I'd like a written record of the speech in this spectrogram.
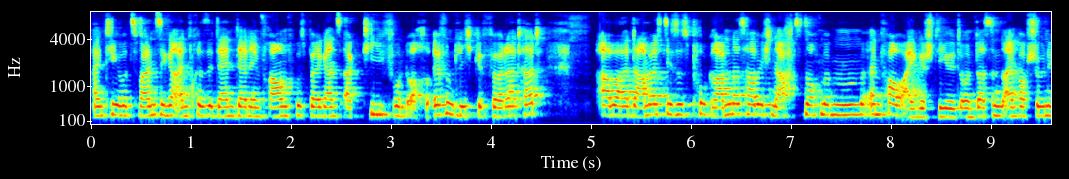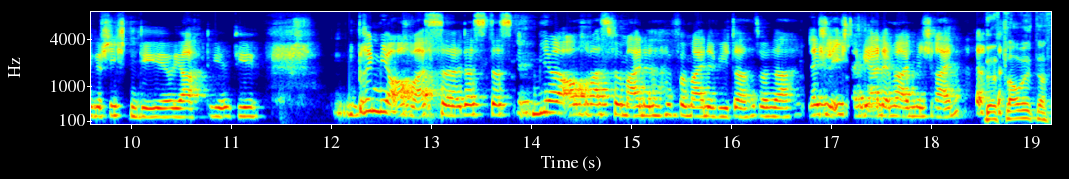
ein Theo 20er ein Präsident, der den Frauenfußball ganz aktiv und auch öffentlich gefördert hat. Aber damals dieses Programm, das habe ich nachts noch mit dem MV eingestielt. Und das sind einfach schöne Geschichten, die, ja, die, die bringen mir auch was. Äh, das, das gibt mir auch was für meine, für meine Vita. Also da lächle ich dann gerne immer in mich rein. Das glaube ich, das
